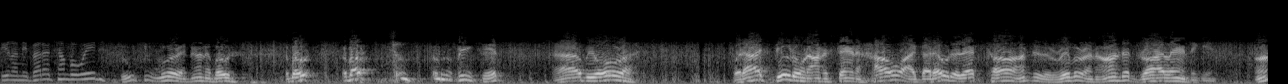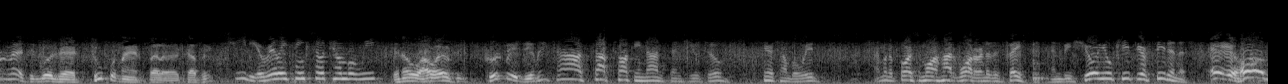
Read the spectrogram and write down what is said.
Feel any better, Tumbleweed? Don't you worry none about about about me, kid. I'll be all right. But I still don't understand how I got out of that car under the river and onto dry land again. Unless it was that Superman fellow or something. Gee, do you really think so, Tumbleweed? You know how else it could be, Jimmy. Oh, stop talking nonsense, you two. Here, Tumbleweed. I'm going to pour some more hot water into this basin, and be sure you keep your feet in it. Hey, hold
